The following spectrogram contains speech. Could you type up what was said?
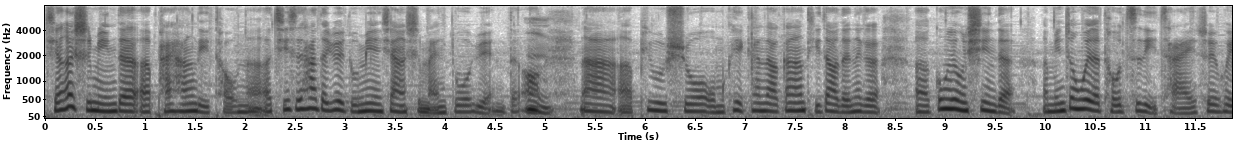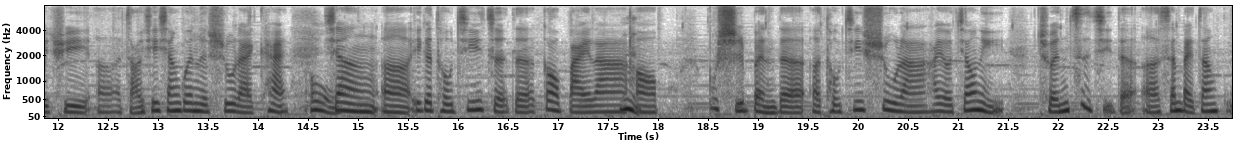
前二十名的呃排行里头呢，呃，其实它的阅读面向是蛮多元的哦。嗯、那呃，譬如说，我们可以看到刚刚提到的那个呃公用性的呃民众为了投资理财，所以会去呃找一些相关的书来看，哦、像呃一个投机者的告白啦，嗯、哦。不蚀本的呃投机术啦，还有教你存自己的呃三百张股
